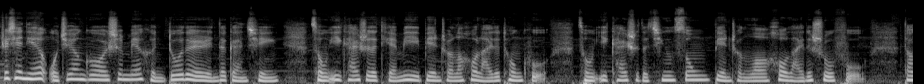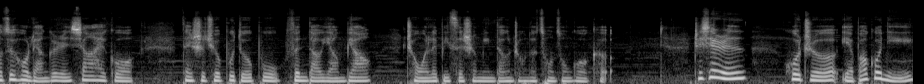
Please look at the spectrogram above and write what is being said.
这些年，我见过身边很多的人的感情，从一开始的甜蜜变成了后来的痛苦，从一开始的轻松变成了后来的束缚，到最后两个人相爱过，但是却不得不分道扬镳，成为了彼此生命当中的匆匆过客。这些人，或者也包括你，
